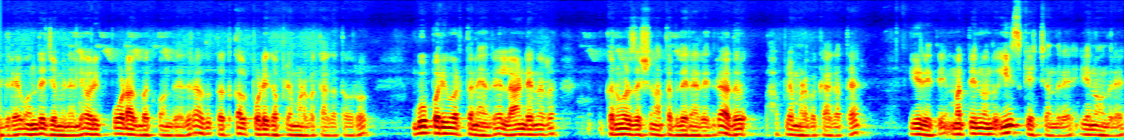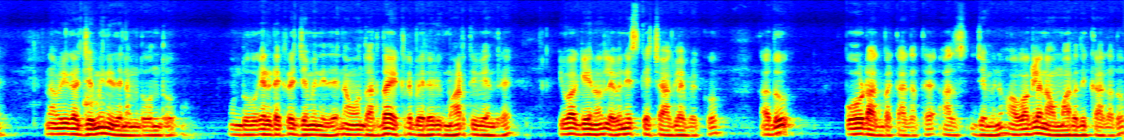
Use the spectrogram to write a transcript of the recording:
ಇದ್ದರೆ ಒಂದೇ ಜಮೀನಲ್ಲಿ ಅವ್ರಿಗೆ ಪೋಡ್ ಆಗಬೇಕು ಅಂತ ಇದ್ದರೆ ಅದು ತತ್ಕಾಲ್ ಪೋಡಿಗೆ ಅಪ್ಲೈ ಮಾಡಬೇಕಾಗತ್ತೆ ಅವರು. ಭೂ ಪರಿವರ್ತನೆ ಅಂದರೆ ಲ್ಯಾಂಡ್ ಏನಾರು ಕನ್ವರ್ಸೇಷನ್ ಆ ಥರದ್ದು ಏನಾರು ಇದ್ದರೆ ಅದು ಅಪ್ಲೈ ಮಾಡಬೇಕಾಗತ್ತೆ. ಈ ರೀತಿ ಮತ್ತು ಇನ್ನೊಂದು ಈ ಸ್ಕೆಚ್ ಅಂದರೆ ಏನು ಅಂದರೆ ನಾವೀಗ ಜಮೀನಿದೆ ನಮ್ಮದು ಒಂದು ಒಂದು ಎರಡು ಎಕರೆ ಜಮೀನಿದೆ ನಾವು ಒಂದು ಅರ್ಧ ಎಕರೆ ಬೇರೆಯವ್ರಿಗೆ ಮಾರ್ತೀವಿ ಅಂದರೆ ಇವಾಗ ಏನು ಲೆವೆನಿ ಸ್ಕೆಚ್ ಆಗಲೇಬೇಕು. ಅದು ಬೋರ್ಡ್ ಆಗಬೇಕಾಗತ್ತೆ ಆ ಜಮೀನು. ಆವಾಗಲೇ ನಾವು ಮಾರೋದಕ್ಕಾಗೋದು.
